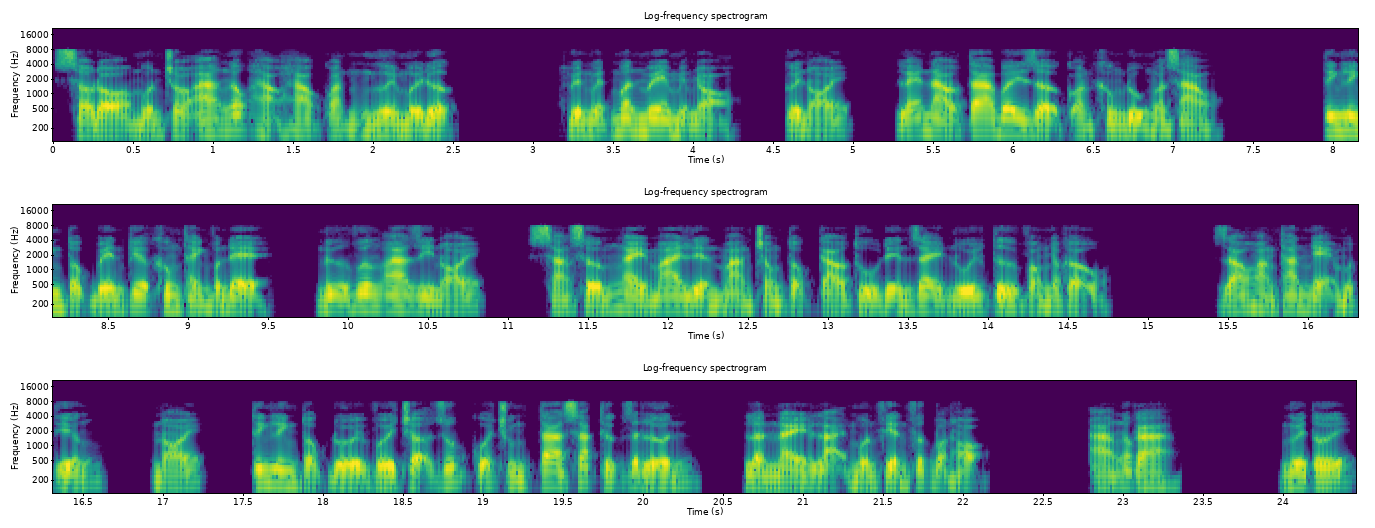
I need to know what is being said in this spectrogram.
sau đó muốn cho A ngốc hảo hảo quản ngươi mới được. Huyền nguyệt mân mê miệng nhỏ, cười nói, lẽ nào ta bây giờ còn không đủ ngon sao? Tinh linh tộc bên kia không thành vấn đề, Nữ vương A Di nói, sáng sớm ngày mai liền mang trong tộc cao thủ đến dãy núi tử vong nhập khẩu. Giáo hoàng than nhẹ một tiếng, nói, tinh linh tộc đối với trợ giúp của chúng ta xác thực rất lớn, lần này lại muốn phiền phức bọn họ. A ngốc A. Ngươi tới,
